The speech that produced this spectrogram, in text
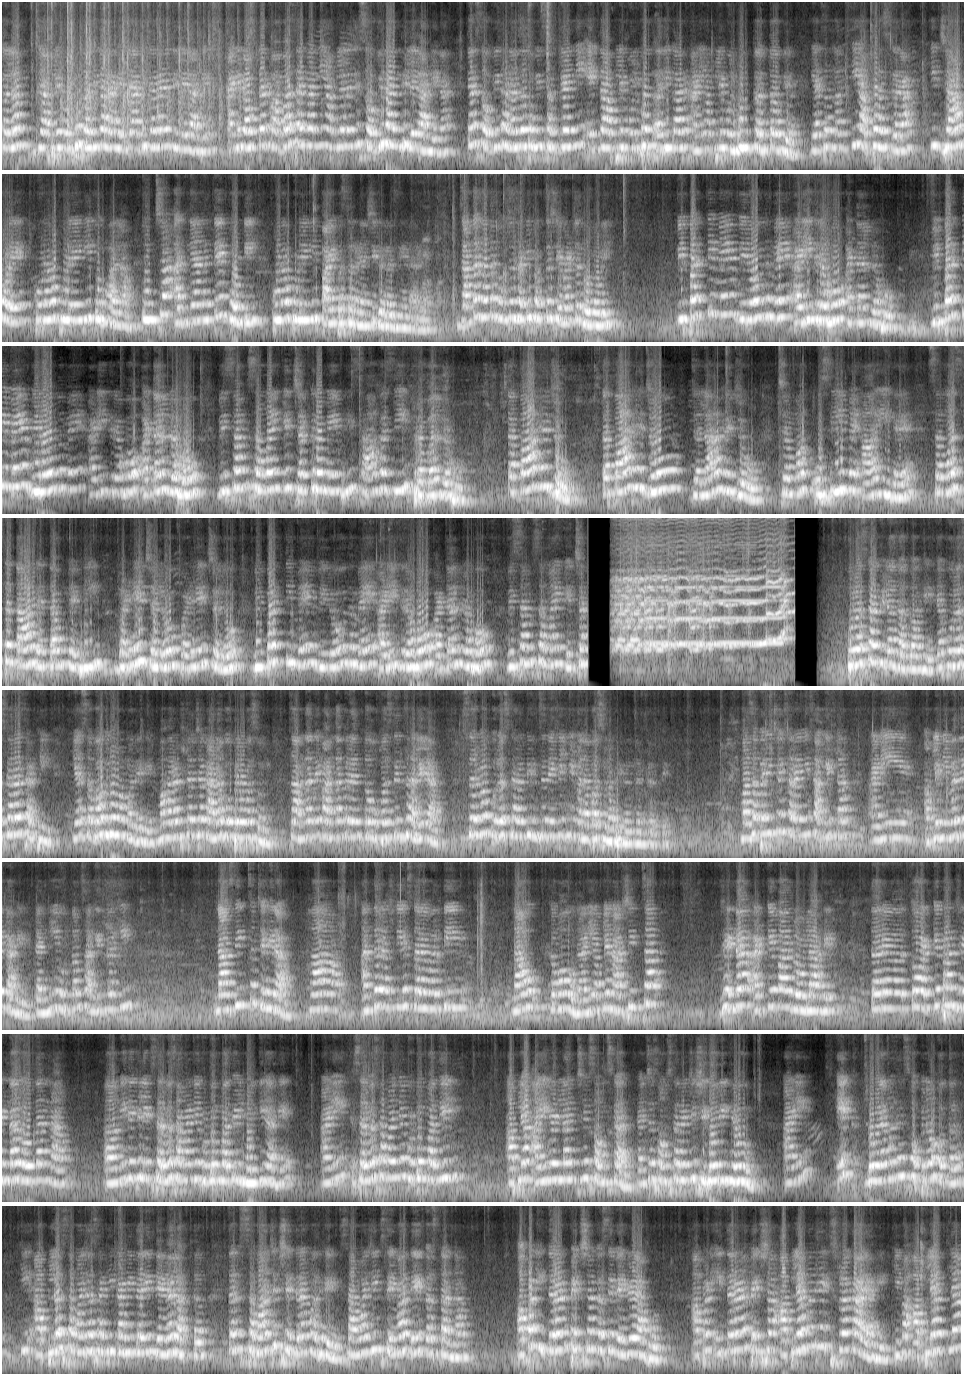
कलम जे आपले मूलभूत अधिकार आहेत त्या अधिकाराने दिलेला आहे. आणि डॉक्टर बाबासाहेबांनी आपल्याला जे संविधान दिलेलं आहे ना त्या संविधानाचा तुम्ही सगळ्यांनी एकदा आपले मूलभूत अधिकार आणि आपले मूलभूत कर्तव्य याचा नक्की अभ्यास करा की ज्यामुळे कुणापुढेही तुम्हाला तुमच्या अज्ञानतेपोटी कुणापुढेही पाय पसरण्याची गरज येणार. आहे जाता जाता तुमच्यासाठी फक्त शेवटच्या दोन ओळी. विपत्ति में विरोध में अड़िग रहो अटल रहो. विपत्ति में विरोध में अड़िग रहो अटल रहो. विषम समय के चक्र में भी साहसी प्रबल रहो. तपा है जो तपा है जो जला है जो. चमक उसी में आई है समस्त तारतम में भी बढ़े चलो बढ़े चलो विपत्ति में विरोध में अड़िग रहो अटल रहो विषम समय के चक्र पुरस्कार दिला जातो आहे त्या पुरस्कारासाठी या सभागृहामध्ये महाराष्ट्राच्या कानाकोपऱ्यापासून चांदा ते बांधापर्यंत उपस्थित झालेल्या सर्व पुरस्कारार्थींचे देखील मी मनापासून अभिनंदन करते. माझा परिचय सरांनी सांगितला. आणि आपले निवेदक आहे त्यांनी उत्तम सांगितलं की नाशिकचा चेहरा हा आंतरराष्ट्रीय स्तरावरती नाव कमावून आणि आपल्या नाशिकचा झेंडा अटकेपार रोवला आहे. तर तो अटकेपार झेंडा रोवताना मी देखील एक सर्वसामान्य कुटुंबातील मुलगी आहे आणि सर्वसामान्य कुटुंबातील आपल्या आई वडिलांचे संस्कार त्यांच्या संस्काराची शिदोरी घेऊन आणि एक डोळ्यामध्ये स्वप्न होतं की आपलं समाजासाठी काहीतरी देणं लागतं. तर समाज क्षेत्रामध्ये सामाजिक सेवा देत असताना आपण इतरांपेक्षा कसे वेगळे आहोत? आपण इतरांपेक्षा आपल्यामध्ये एक्स्ट्रा काय आहे? किंवा आपल्यातल्या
